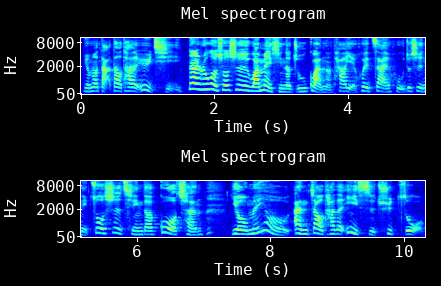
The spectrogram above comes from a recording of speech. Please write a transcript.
有没有达到他的预期。那如果说是完美型的主管呢，他也会在乎，就是你做事情的过程。有没有按照他的意思去做？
